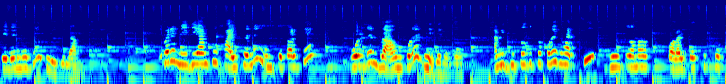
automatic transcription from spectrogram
তেলের মধ্যে দিয়ে দিলাম। এবারে মিডিয়াম টু হাই ফ্লেমে উল্টে পাল্টে গোল্ডেন ব্রাউন করে ভেজে নেব। আমি দুটো দুটো করে ভাজছি, যেহেতু আমার কড়াইটা একটু ছোট,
